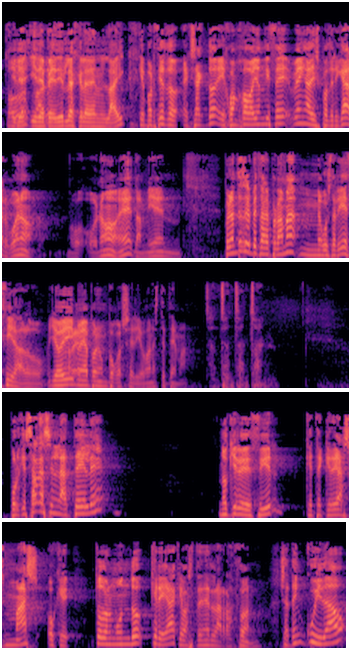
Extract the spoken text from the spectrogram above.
y, todos, de, y de pedirles que le den like. Que por cierto, exacto, y Juanjo Bayón dice, venga a despotricar. Bueno, o, o no, ¿eh? También. Pero antes de empezar el programa, me gustaría decir algo. Yo hoy me voy a poner un poco serio con este tema. Porque salgas en la tele no quiere decir que te creas más o que todo el mundo crea que vas a tener la razón. O sea, ten cuidado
